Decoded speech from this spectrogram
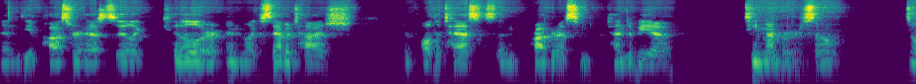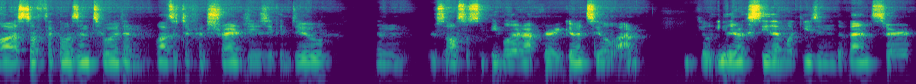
and the imposter has to like kill or and like sabotage like all the tasks and progress and pretend to be a team member. So there's a lot of stuff that goes into it and lots of different strategies you can do. And there's also some people that are not very good. So you'll, um, you'll either see them like using the vents or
